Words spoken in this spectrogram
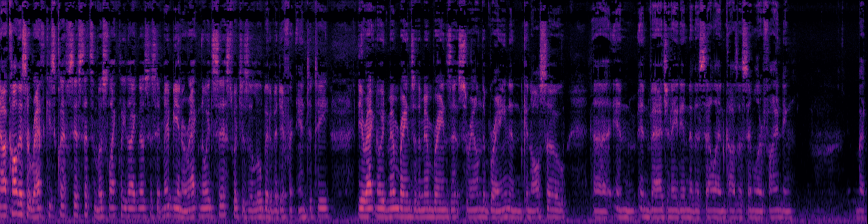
Now, I call this a Rathke's cleft cyst. That's the most likely diagnosis. It may be an arachnoid cyst, which is a little bit of a different entity. The arachnoid membranes are the membranes that surround the brain and can also uh, in, invaginate into the sella and cause a similar finding. But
